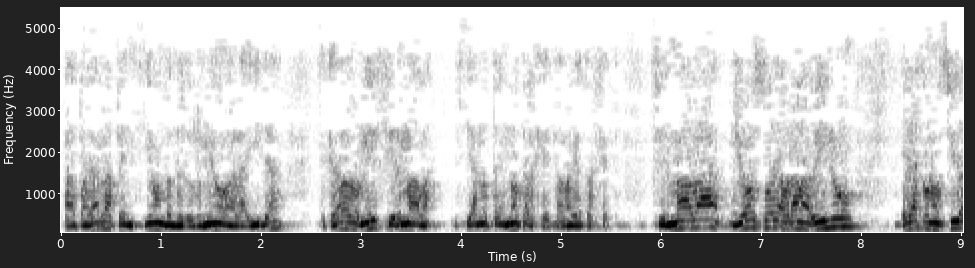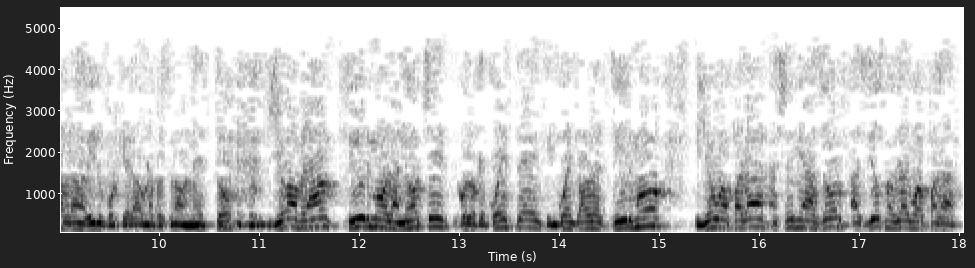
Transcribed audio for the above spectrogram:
para pagar la pensión donde durmió a la ida, se quedaba a dormir, firmaba. Decía, no, no tarjeta, no había tarjeta. Firmaba, yo soy Abraham Avinu era conocido Abraham Avinu porque era una persona honesto. Yo, Abraham, firmo la noche con lo que cueste, 50 dólares firmo, y yo voy a pagar, Hashem Azor, a Dios y voy a pagar.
